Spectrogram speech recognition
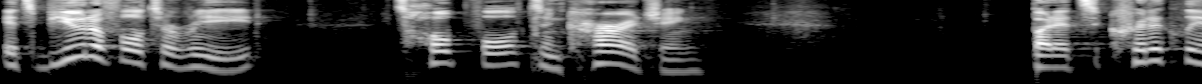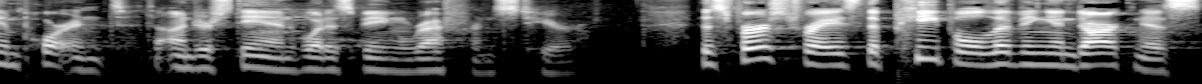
It's beautiful to read, it's hopeful, it's encouraging, but it's critically important to understand what is being referenced here. This first phrase, the people living in darkness,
